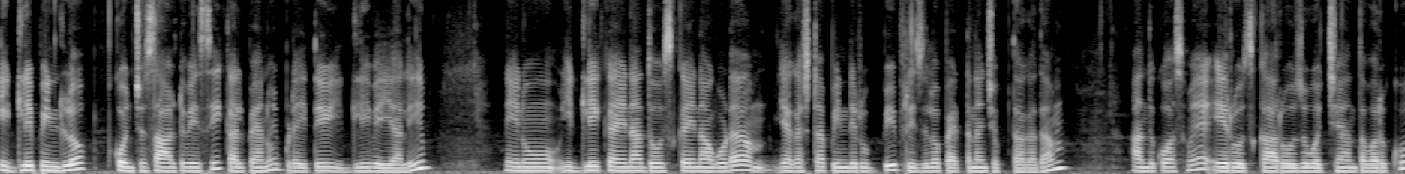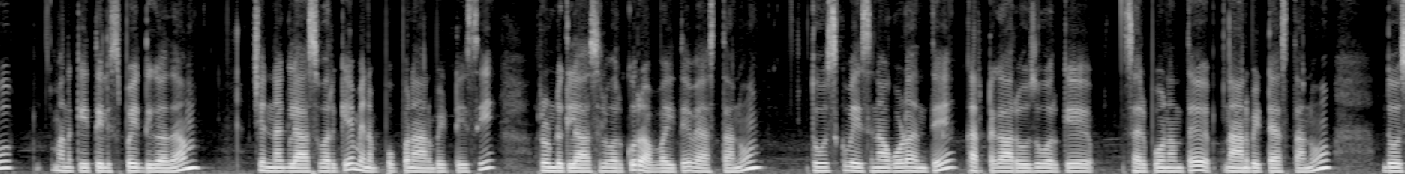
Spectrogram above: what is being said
ఇడ్లీ పిండిలో కొంచెం సాల్ట్ వేసి కలిపాను. ఇప్పుడైతే ఇడ్లీ వేయాలి. నేను ఇడ్లీకైనా దోశకైనా కూడా ఎగస్ట్రా పిండి రుబ్బి ఫ్రిడ్జ్లో పెట్టనని చెప్తా కదా. అందుకోసమే ఏ రోజుకి ఆ రోజు వచ్చేంత వరకు మనకి తెలిసిపోయిద్ది కదా. చిన్న గ్లాస్ వరకే మినపప్పు నానబెట్టేసి రెండు గ్లాసుల వరకు రవ్వ అయితే వేస్తాను. దోశకు వేసినా కూడా అంతే. కరెక్ట్గా ఆ రోజు వరకే సరిపోనంతే నానబెట్టేస్తాను దోశ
